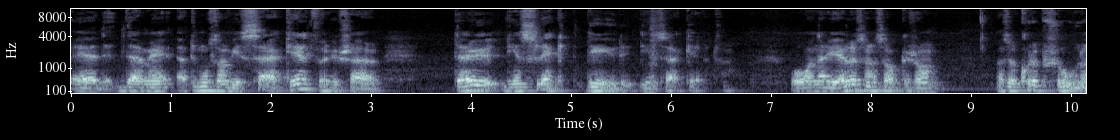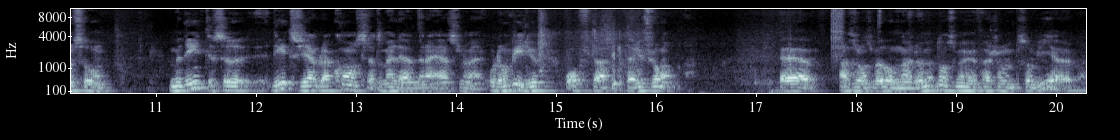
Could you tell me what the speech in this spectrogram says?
eh, det med att du måste ha en viss säkerhet för dig själv. Där är ju din släkt, det är ju din säkerhet. Va? Och när det gäller sådana saker som alltså korruption och så. Men det är, inte så, det är inte så jävla konstigt att de här länderna är som de är. Och de vill ju ofta därifrån. Eh, alltså de som är unga, de, de som är ungefär som, som vi är. Va?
